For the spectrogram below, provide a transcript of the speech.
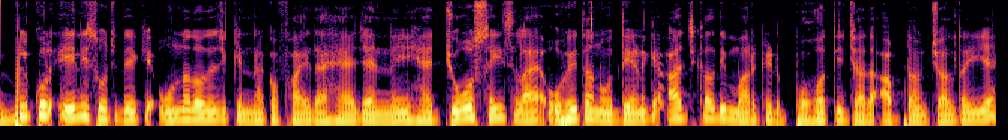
ਬਿਲਕੁਲ ਇਹ ਨਹੀਂ ਸੋਚਦੇ ਕਿ ਉਹਨਾਂ ਦਾ ਉਹਦੇ 'ਚ ਕਿੰਨਾ ਕੁ ਫਾਇਦਾ ਹੈ ਜਾਂ ਨਹੀਂ ਹੈ। ਜੋ ਸਹੀ ਸਲਾਹ ਹੈ, ਉਹੀ ਤੁਹਾਨੂੰ ਦੇਣਗੇ। ਅੱਜ ਕੱਲ ਦੀ ਮਾਰਕੀਟ ਬਹੁਤ ਹੀ ਜ਼ਿਆਦਾ ਅਪ ਡਾਊਨ ਚੱਲ ਰਹੀ ਹੈ।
